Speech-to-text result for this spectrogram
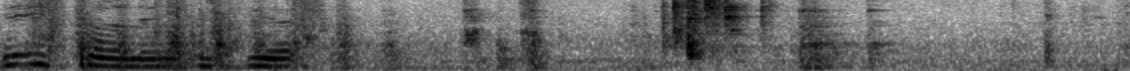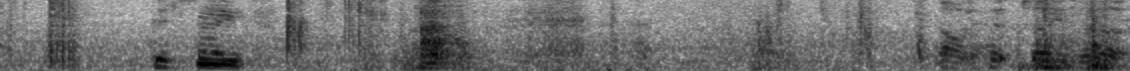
It is turning, I can see it. Good save. Oh, it hooks over, look.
